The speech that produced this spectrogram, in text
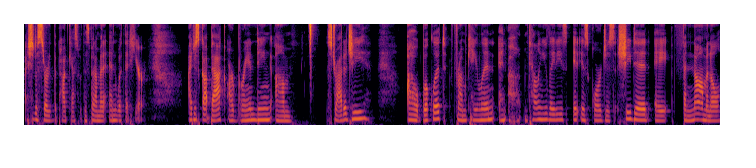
I should have started the podcast with this, but I'm going to end with it here. I just got back our branding um, strategy oh booklet from Kaylin, and oh, I'm telling you, ladies, it is gorgeous. She did a phenomenal,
